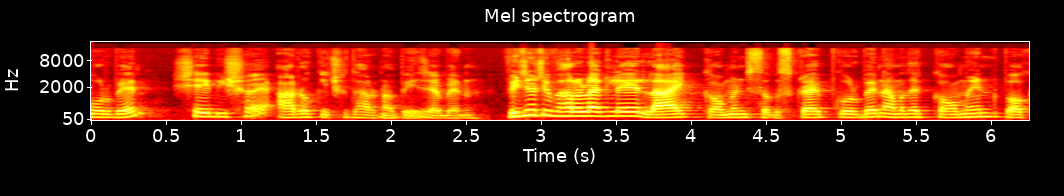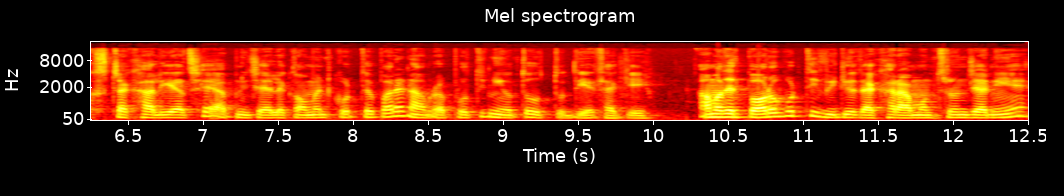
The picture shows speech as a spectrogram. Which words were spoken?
করবেন সেই বিষয়ে আরও কিছু ধারণা পেয়ে যাবেন। ভিডিওটি ভালো লাগলে লাইক কমেন্ট সাবস্ক্রাইব করবেন, আমাদের কমেন্ট বক্সটা খালি আছে, আপনি চাইলে কমেন্ট করতে পারেন, আমরা প্রতিনিয়ত উত্তর দিয়ে থাকি। আমাদের পরবর্তী ভিডিও দেখার আমন্ত্রণ জানিয়ে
